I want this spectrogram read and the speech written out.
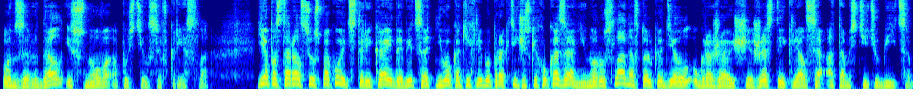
Он зарыдал и снова опустился в кресло. Я постарался успокоить старика и добиться от него каких-либо практических указаний, но Русланов только делал угрожающие жесты и клялся отомстить убийцам.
